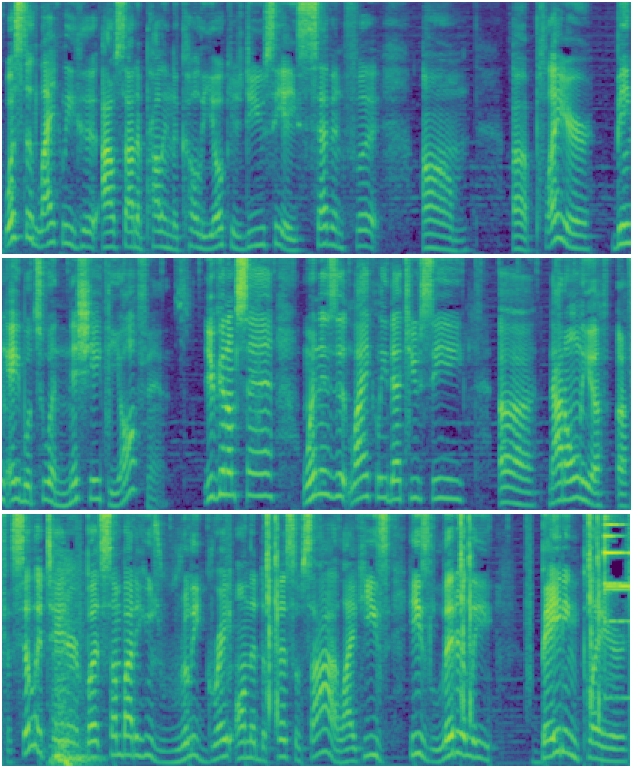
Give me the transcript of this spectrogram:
what's the likelihood outside of probably Nikola Jokic, do you see a seven foot um uh, player being able to initiate the offense? You get what I'm saying? When is it likely that you see uh not only a, a facilitator but somebody who's really great on the defensive side like he's he's literally baiting players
